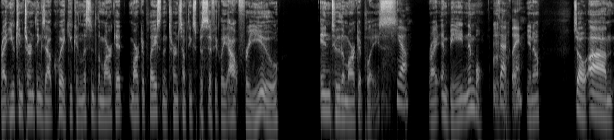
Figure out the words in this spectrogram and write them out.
right? You can turn things out quick. You can listen to the market marketplace and then turn something specifically out for you into the marketplace, Yeah, right? And be nimble exactly. you know so um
